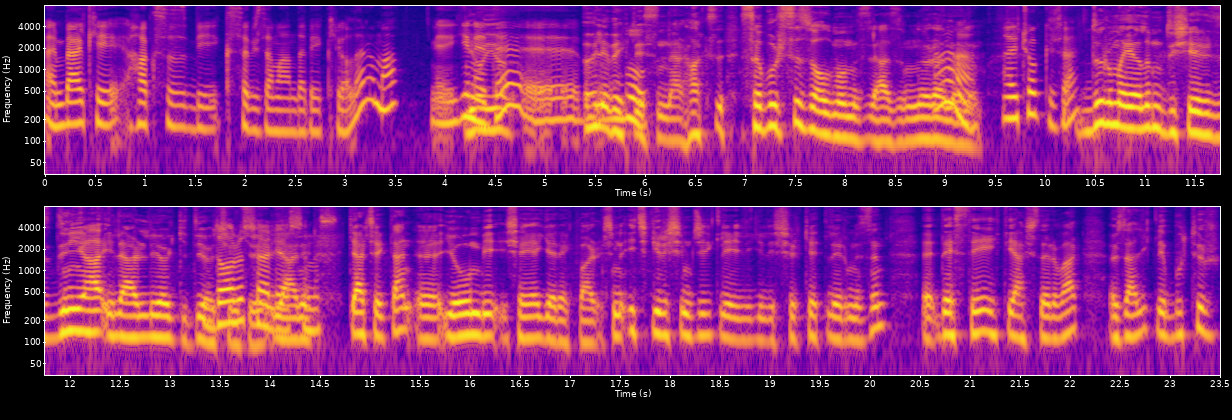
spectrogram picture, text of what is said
yani belki haksız bir kısa bir zamanda bekliyorlar ama e, yine yo, yo. de e, öyle bu. beklesinler. Haksız, sabırsız olmamız lazım Nurhan ha, Hanım. Ay çok güzel. Durmayalım düşeriz. Dünya ilerliyor gidiyor Doğru çünkü. söylüyorsunuz. Yani gerçekten e, yoğun bir şeye gerek var. Şimdi iç girişimcilikle ilgili şirketlerimizin e, desteğe ihtiyaçları var. Özellikle bu tür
